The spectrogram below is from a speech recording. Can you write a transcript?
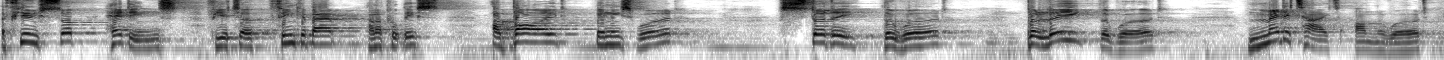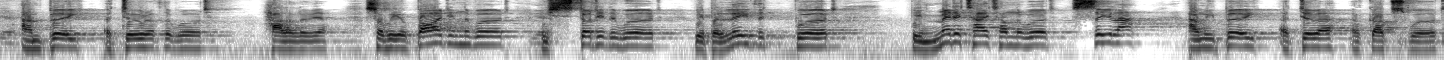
a few subheadings for you to think about. And I put this abide in his word, study the word, mm-hmm. believe the word meditate on the word, and be a doer of the word. Hallelujah. So we abide in the word, we study the word, we believe the word, we meditate on the word, Selah, and we be a doer of God's word.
